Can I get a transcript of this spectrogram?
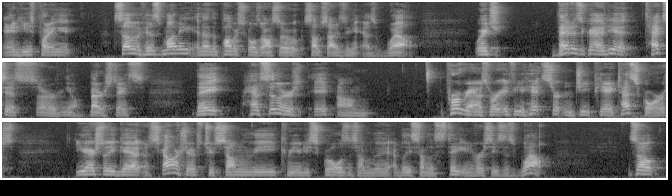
And he's putting some of his money, and then the public schools also subsidizing it as well. Which, that is a good idea. Texas, or you know, better states, they have similar um, programs where if you hit certain GPA test scores, you actually get scholarships to some of the community schools and some of the, I believe, some of the state universities as well. So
